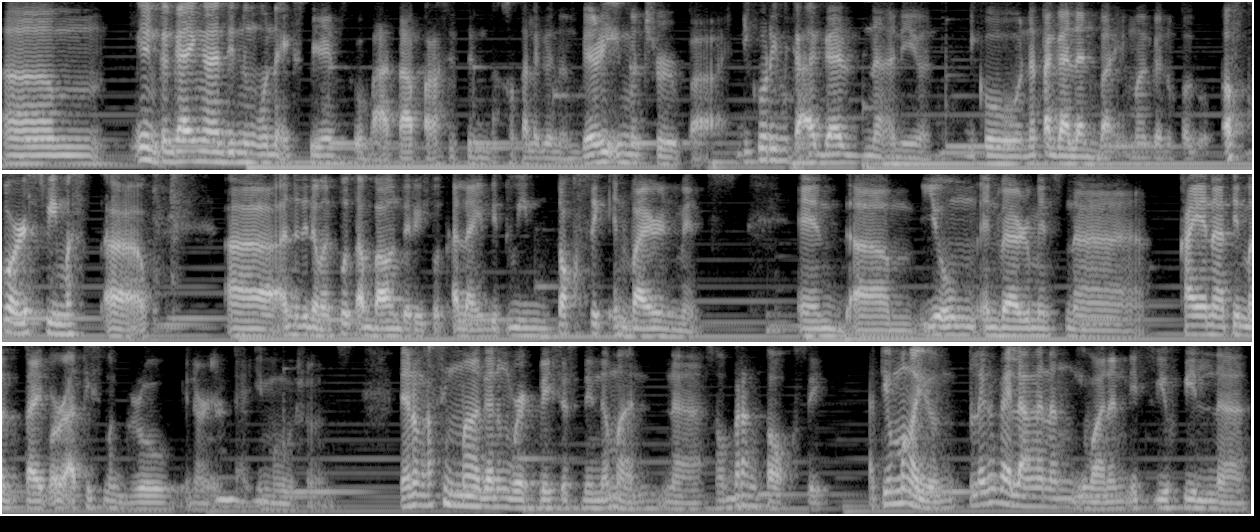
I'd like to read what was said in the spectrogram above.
Um, yun, kagaya nga din ng una experience ko, bata pa kasi din ako talaga nun. Very immature pa. Hindi ko rin kaagad na ano yun. Hindi ko natagalan ba yung mga ganun pag Of course, we must, uh, uh, ano din naman, put a boundary, put a line between toxic environments and um, yung environments na kaya natin mag-thrive or at least mag-grow in our uh, emotions. Meron kasing mga ganong workplaces din naman na sobrang toxic. At yung mga yun, talagang kailangan ng iwanan if you feel na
